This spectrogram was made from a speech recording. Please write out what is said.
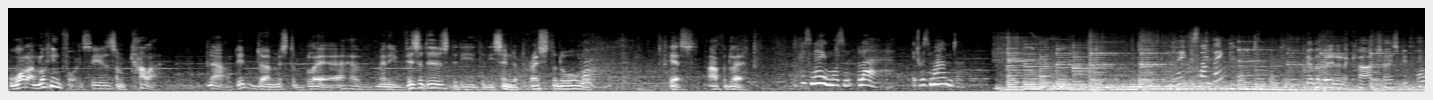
What I'm looking for, you see, is some colour. Now, did uh, Mr. Blair have many visitors? Did he did he seem depressed at all? Or... Yes, Arthur Blair. His name wasn't Blair. It was Manda. Late for something? You ever been in a car chase before?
